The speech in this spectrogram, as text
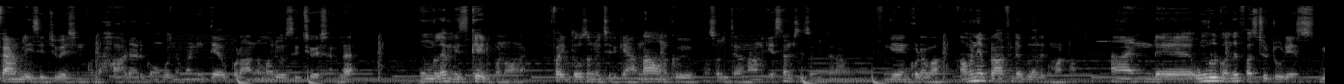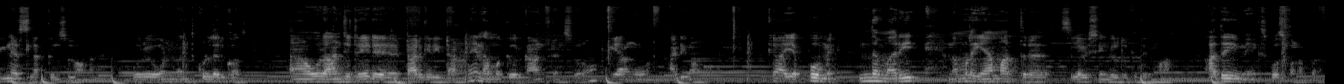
ஃபேமிலி சுச்சுவேஷன் கொஞ்சம் ஹார்டாக இருக்கும். கொஞ்சம் மணி தேவைப்படும். அந்த மாதிரி ஒரு சுச்சுவேஷனில் உங்களை மிஸ்கைட் பண்ணுவாங்க. ஃபைவ் தௌசண்ட் வச்சுருக்கேன். நான் உனக்கு சொல்லித்தரேன். நான் உனக்கு எஸ்எம்சி சொல்லித்தரேன். இங்கே என் கூட வா. அவனே ப்ராஃபிட்டபுளாக இருக்க மாட்டான். அண்டு uh, உங்களுக்கு வந்து ஃபஸ்ட்டு டூ டேஸ் பிகினர்ஸ் லக்குன்னு சொல்லுவாங்க. ஒரு ஒன் மந்த்குள்ளே இருக்கும் அது. ஒரு அஞ்சு ட்ரேடு டார்கெட் இட்டானே நமக்கு ஒரு கான்ஃபிடன்ஸ் வரும். இறங்குவோம் அடி வாங்குவோம். ஓகே எப்போவுமே இந்த மாதிரி நம்மளை ஏமாத்துற சில விஷயங்கள் இருக்குது தெரியுமா? அதையுமே எக்ஸ்போஸ் பண்ண போகிறேன்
